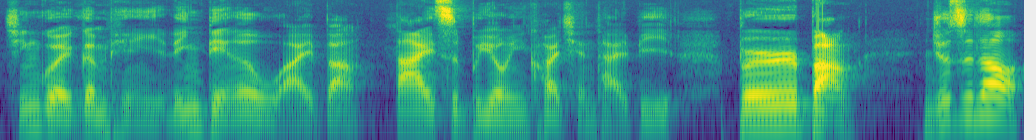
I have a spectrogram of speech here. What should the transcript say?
轻轨更便宜，零点二五埃镑，搭一次不用一块钱台币，倍儿棒。你就知道，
